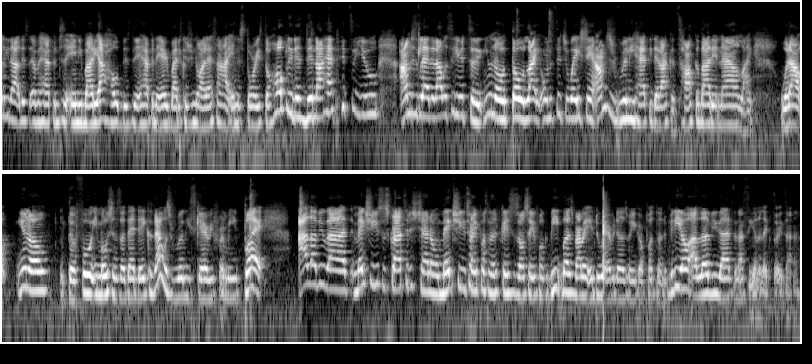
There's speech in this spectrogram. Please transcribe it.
highly doubt this ever happened to anybody i hope this didn't happen to everybody because you know that's how i end the story so hopefully this did not happen to you i'm just glad that i was here to you know throw light on the situation i'm just really happy that i could talk about it now like without you know the full emotions of that day because that was really scary for me but I love you guys. Make sure you subscribe to this channel. Make sure you turn your post notifications on so you fucking beat buzz vibrate and do whatever it does when your girl posts another video. I love you guys and I'll see you on the next story time.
